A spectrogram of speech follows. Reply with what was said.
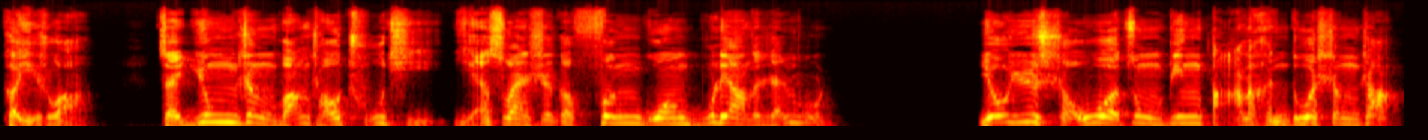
可以说啊。在雍正王朝初期，也算是个风光无量的人物。由于手握重兵，打了很多胜仗，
